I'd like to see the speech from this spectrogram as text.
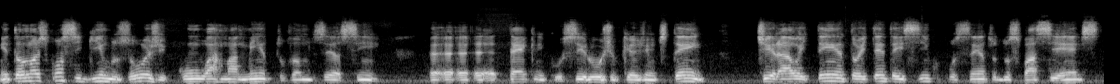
Então, nós conseguimos hoje, com o armamento, vamos dizer assim, é, é, é, técnico, cirúrgico que a gente tem, tirar 80%, 85% dos pacientes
